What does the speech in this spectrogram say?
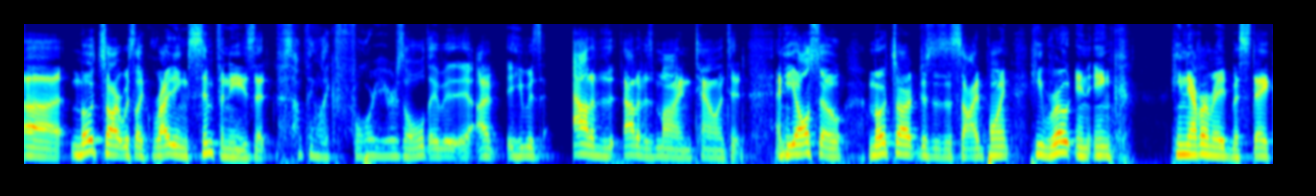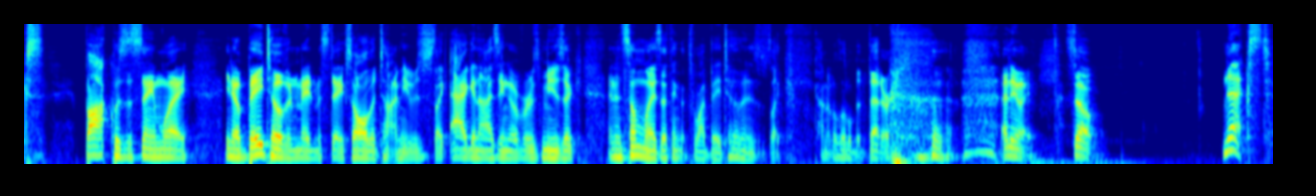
uh, Mozart was like writing symphonies at something like four years old. It, I, he was out of out of his mind talented, and he also Mozart. Just as a side point, he wrote in ink. He never made mistakes. Bach was the same way you know, Beethoven made mistakes all the time. He was just like agonizing over his music. And in some ways, I think that's why Beethoven is like kind of a little bit better. anyway, so next,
